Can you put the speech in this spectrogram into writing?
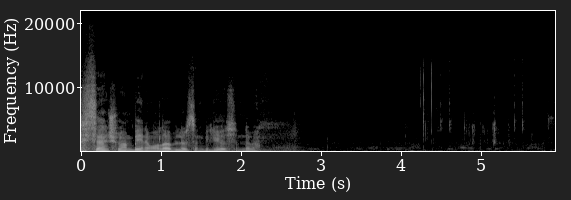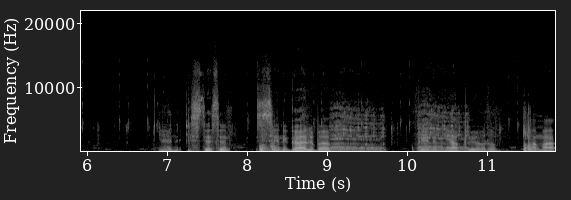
Sen şu an benim olabilirsin biliyorsun değil mi? Yani istesem seni galiba benim yapıyorum. Ama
